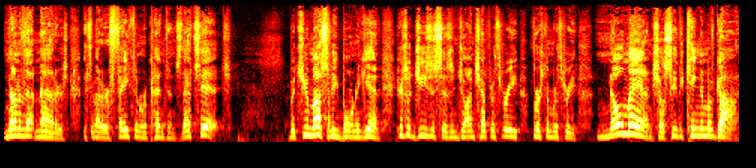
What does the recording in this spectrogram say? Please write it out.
None of that matters. It's a matter of faith and repentance. That's it. But you must be born again. Here's what Jesus says in John chapter 3, verse number 3 No man shall see the kingdom of God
